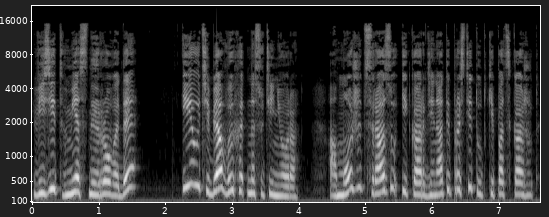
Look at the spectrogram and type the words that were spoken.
Визит в местный РОВД, и у тебя выход на сутенера. А может, сразу и координаты проститутки подскажут.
